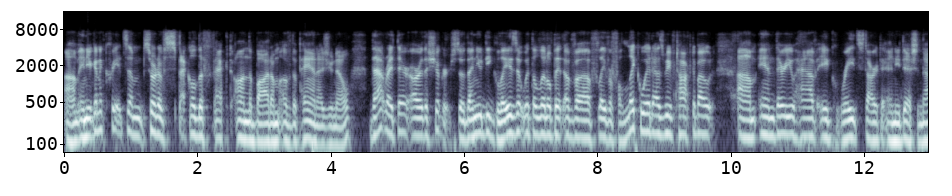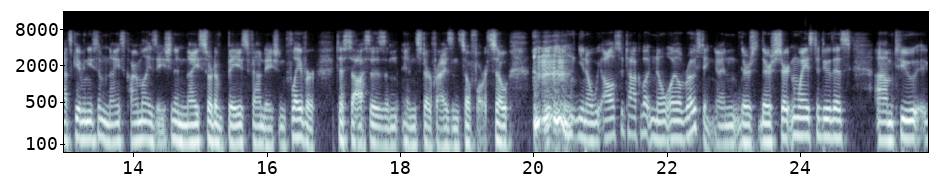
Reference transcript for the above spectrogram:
um, and you're gonna create some sort of speckled effect on the bottom of the pan, as you know. That right there are the sugars. So then you deglaze it with a little bit of a flavorful liquid, as we've talked about, um, and there you have a great start to any dish, and that's giving you some nice caramelization and nice sort of base foundation flavor to sauces and, and stir fries and so forth. So you know, we also talk about no oil roasting, and there's there's certain ways to do this um, to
